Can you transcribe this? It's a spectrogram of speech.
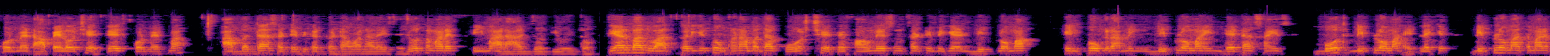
ફોર્મેટ આપેલો છે તે જ ફોર્મેટમાં આ બધા સર્ટિફિકેટ ઘટાડવાના રહેશે. જો તમારે ફ્રીમાં રાહત જોતી હોય તો. ત્યારબાદ વાત કરીએ તો ઘણા બધા કોર્સ છે તે foundation certificate diploma in programming diploma in data science both diploma એટલે કે ડિપ્લોમા તમારે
